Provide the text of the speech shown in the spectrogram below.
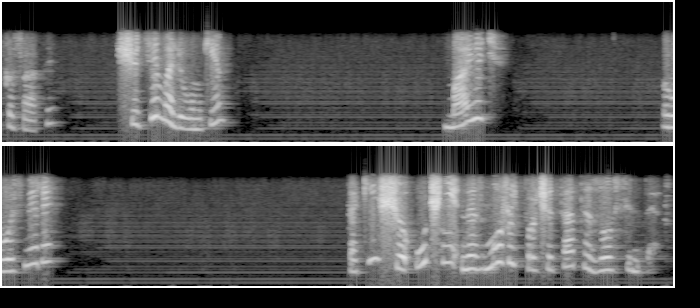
сказати, що ці малюнки мають розміри такі, що учні не зможуть прочитати зовсім текст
